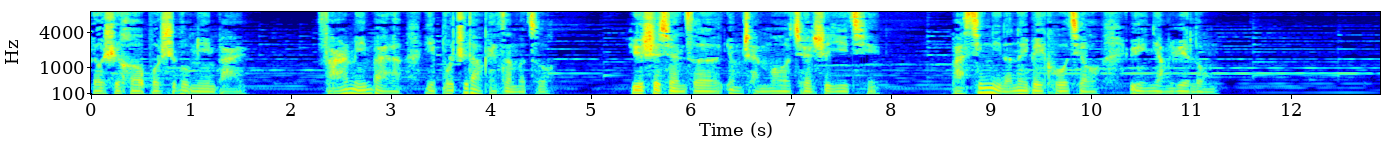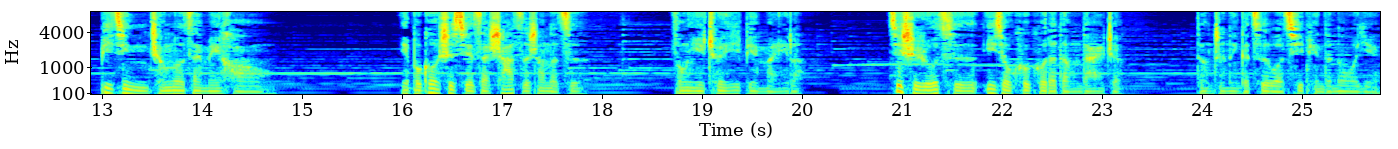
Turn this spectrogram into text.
有时候不是不明白，反而明白了也不知道该怎么做，于是选择用沉默诠释一切，把心里的那杯苦酒酝酿越浓。毕竟承诺再美好，也不过是写在沙子上的字，风一吹便没了。即使如此，依旧苦苦的等待着，等着那个自我欺骗的诺言。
